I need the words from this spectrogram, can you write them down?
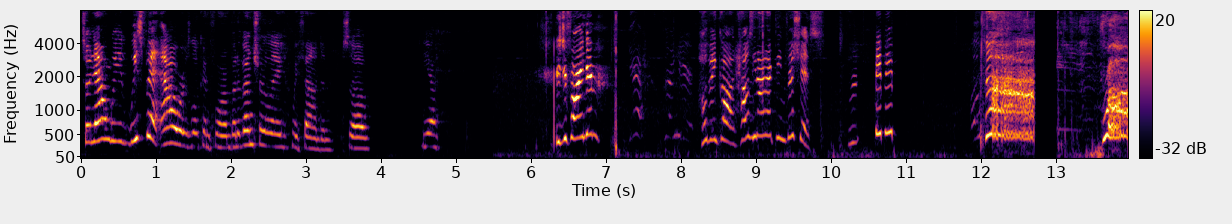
So now we we spent hours looking for him, but eventually we found him. So, yeah. Did you find him? Yeah, right here. Oh, thank God! How's he not acting vicious? Beep beep. Ah! Run!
